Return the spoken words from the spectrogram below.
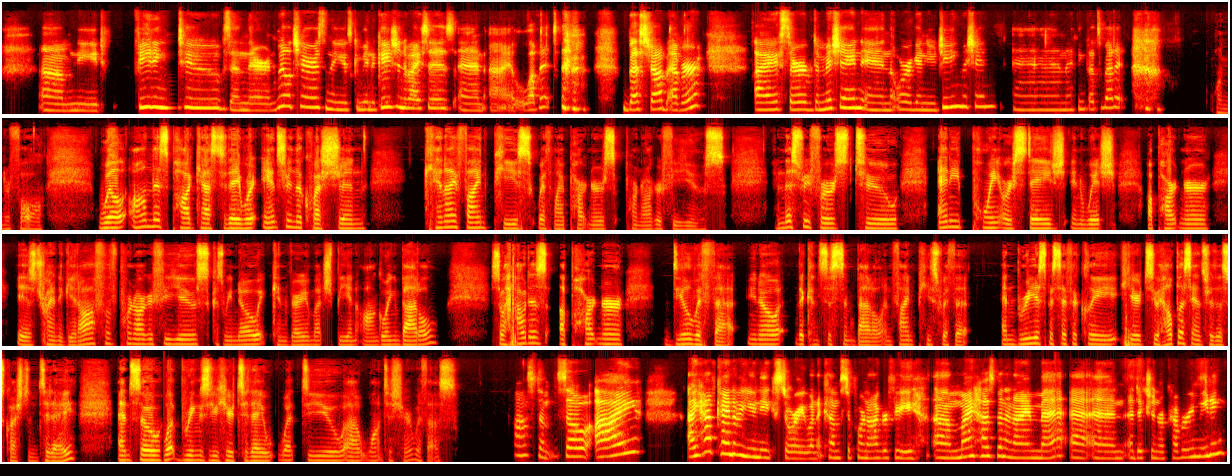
um, need feeding tubes and they're in wheelchairs and they use communication devices, and I love it. Best job ever. I served a mission in the Oregon Eugene mission, and I think that's about it. Wonderful. Well, on this podcast today, we're answering the question Can I find peace with my partner's pornography use? And this refers to any point or stage in which a partner is trying to get off of pornography use, because we know it can very much be an ongoing battle. So, how does a partner deal with that, you know, the consistent battle and find peace with it? And Bree is specifically here to help us answer this question today. And so, what brings you here today? What do you uh, want to share with us? Awesome. So, I I have kind of a unique story when it comes to pornography. Um, my husband and I met at an addiction recovery meeting.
